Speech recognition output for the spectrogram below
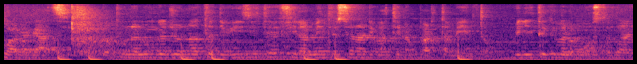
Qua ragazzi, dopo una lunga giornata di visite finalmente sono arrivato in appartamento. Venite che ve lo mostro, dai.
